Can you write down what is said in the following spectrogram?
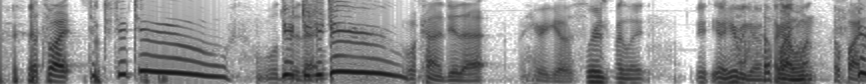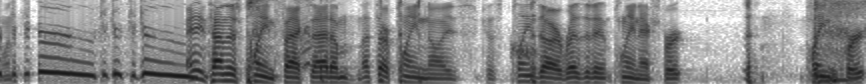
That's why. Doo-doo-doo-doo. We'll do that. We'll kind of do that. Here he goes. Where's my light? Yeah, here we go. He'll I got find one. He'll find one. Anytime there's plane facts, Adam, that's our plane noise because planes are our resident plane expert, plane spurt,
